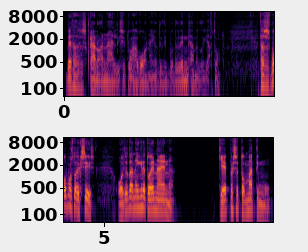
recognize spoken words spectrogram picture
Δεν θα σας κάνω ανάλυση του αγώνα ή οτιδήποτε. Δεν ήρθαμε εδώ γι' αυτό. Θα σας πω όμως το εξής. Ότι όταν έγινε το 1-1 και έπεσε το μάτι μου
